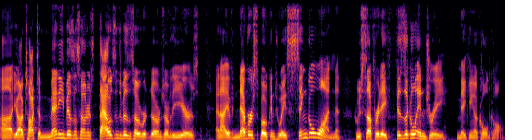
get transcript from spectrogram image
Uh, you know, I've talked to many business owners, thousands of business owners over the years, and I have never spoken to a single one who suffered a physical injury making a cold call.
